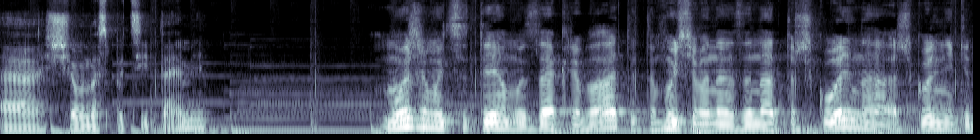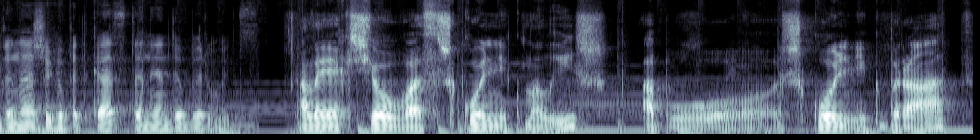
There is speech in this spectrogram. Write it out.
Е, що у нас по цій темі? Можемо цю тему закривати, тому що вона занадто школьна, а школьники до нашого подкасту не доберуться. Але якщо у вас школьник малиш, або школьник брат,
